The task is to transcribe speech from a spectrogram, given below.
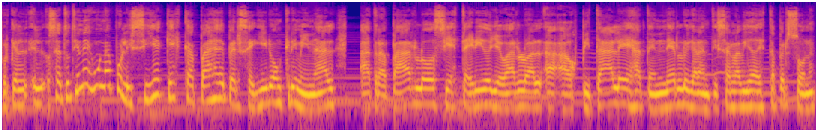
porque, o sea, tú tienes una policía que es capaz de perseguir a un criminal, atraparlo, si está herido, llevarlo a, hospitales, atenderlo y garantizar la vida de esta persona.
